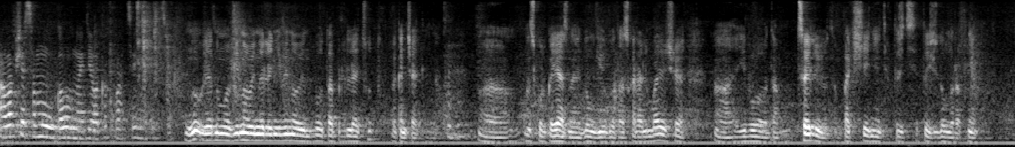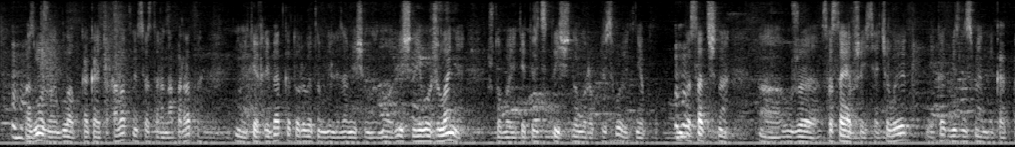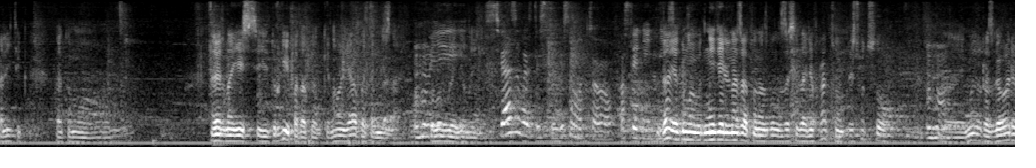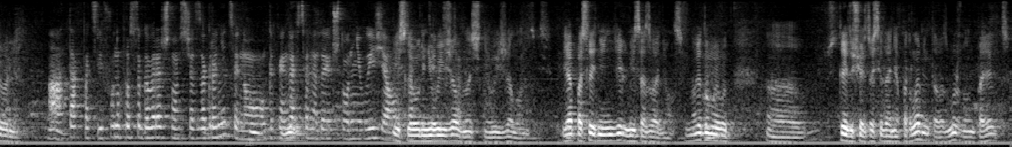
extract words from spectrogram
А вообще само уголовное дело, как вы оцениваете? Ну, я думаю, виновен или невиновен будут определять суд окончательно. Э, Насколько я знаю, долгие годы Аскара Алимбаевича, э, его там, целью там, похищения этих 30 тысяч долларов нет. Возможно, была бы какая-то халатность со стороны аппарата, ну и тех ребят, которые в этом деле замешаны. Но лично его желание, чтобы эти 30 тысяч долларов присвоить, не было. Он достаточно уже состоявшийся человек, и как бизнесмен, и как политик. Поэтому, наверное, есть и другие подоплеки, но я об этом не знаю. Дело идет. Связывалось здесь с вот э, в последние дни? Да, я думаю, вот неделю назад у нас было заседание фракции, он присутствовал, э, и мы разговаривали. А так по телефону просто говорят, что он сейчас за границей, но ГКНД официально дает, что он не выезжал. Если он не выезжал, значит не выезжал он здесь. Я последнюю неделю не созванивался. Но я думаю, вот э, следующее заседание парламента, возможно, он появится.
